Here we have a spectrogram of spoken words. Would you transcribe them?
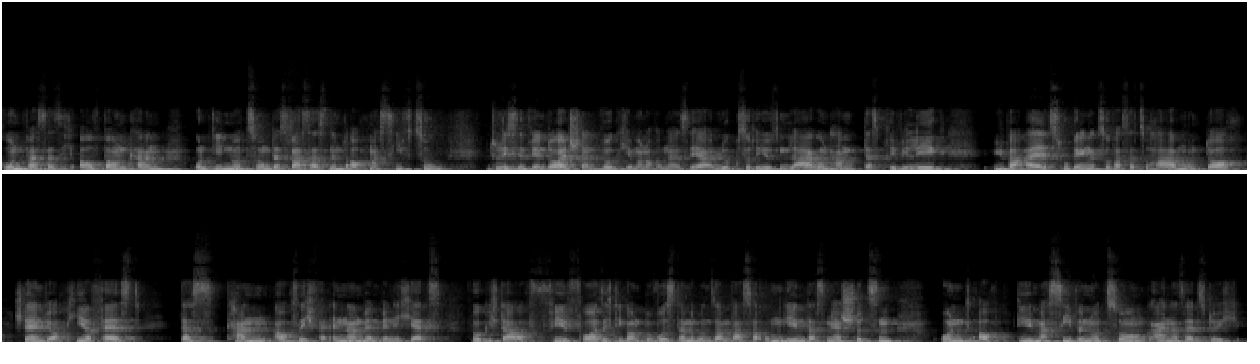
Grundwasser sich aufbauen kann und die Nutzung des Wassers nimmt auch massiv zu. Natürlich sind wir in Deutschland wirklich immer noch in einer sehr luxuriösen Lage und haben das Privileg, überall Zugänge zu Wasser zu haben. Und doch stellen wir auch hier fest, das kann auch sich verändern, wenn wir nicht jetzt wirklich da auch viel vorsichtiger und bewusster mit unserem Wasser umgehen, das mehr schützen und auch die massive Nutzung einerseits durch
